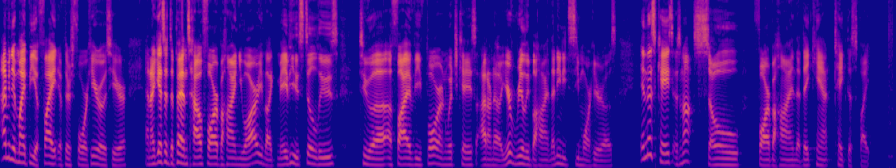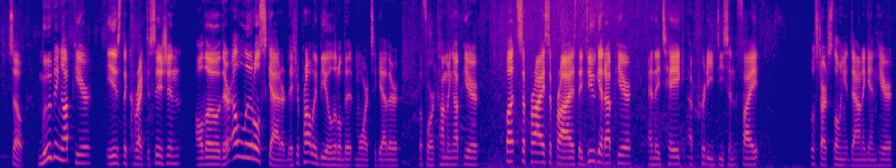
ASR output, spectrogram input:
I mean, it might be a fight if there's four heroes here, and I guess it depends how far behind you are. Like, maybe you still lose to a, a 5v4, in which case, I don't know, you're really behind. Then you need to see more heroes. In this case, it's not so far behind that they can't take this fight. So, moving up here is the correct decision, although they're a little scattered. They should probably be a little bit more together before coming up here. But surprise, surprise, they do get up here, and they take a pretty decent fight. We'll start slowing it down again here.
